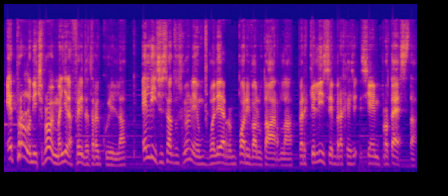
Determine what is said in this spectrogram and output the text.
e però lo dice proprio in maniera fredda, tranquilla. E lì c'è stato, secondo me, un voler un po' rivalutarla. Perché lì sembra che sia in protesta.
